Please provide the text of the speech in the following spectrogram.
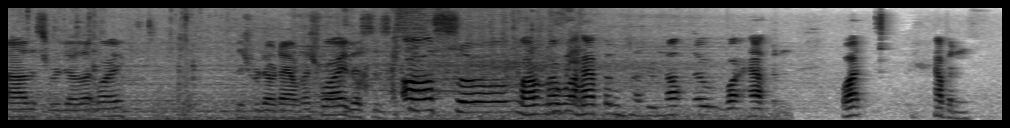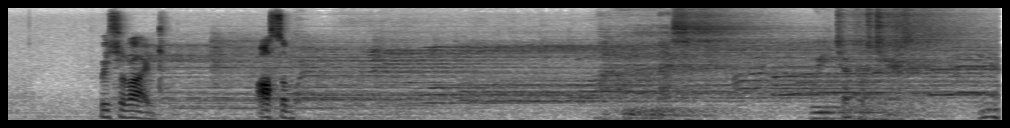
Uh, this Rudo that way. This Rudo down this way. This is awesome! I don't know what happened. I do not know what happened. What happened? We survived. Awesome. What a mess. We need check those chairs. Mm.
